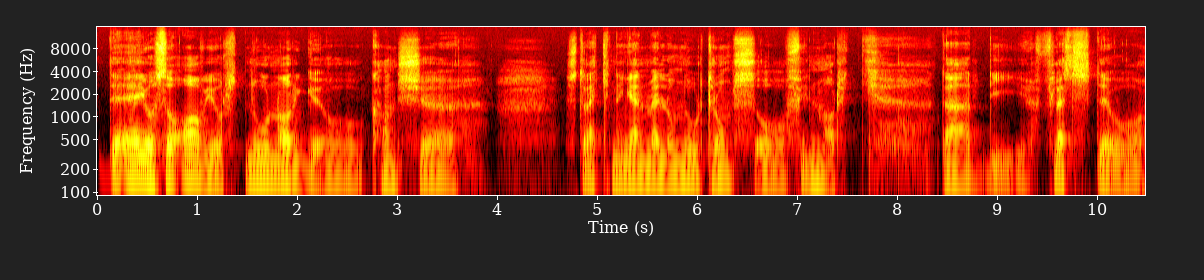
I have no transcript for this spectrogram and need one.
Det er jo så avgjort Nord-Norge og kanskje strekningen mellom Nord-Troms og Finnmark, der de fleste og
